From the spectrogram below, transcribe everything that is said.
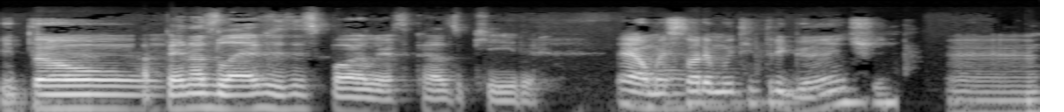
Então. Apenas leves spoilers, caso queira. É, uma história muito intrigante. É...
